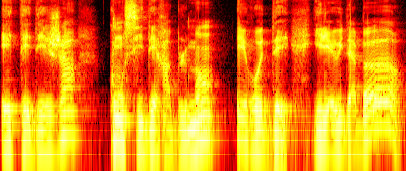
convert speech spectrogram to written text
était déjà considérablement érodée. Il y a eu d'abord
